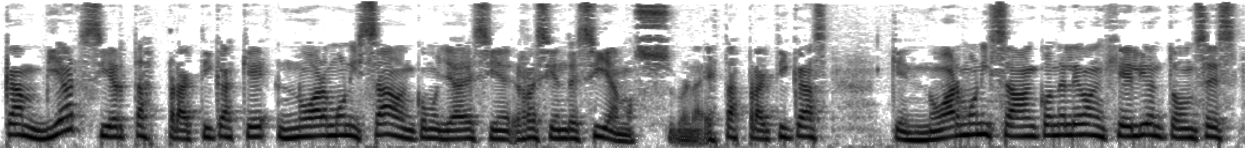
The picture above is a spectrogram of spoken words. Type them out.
cambiar ciertas prácticas que no armonizaban, como ya recién decíamos. Estas prácticas que no armonizaban con el Evangelio, entonces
